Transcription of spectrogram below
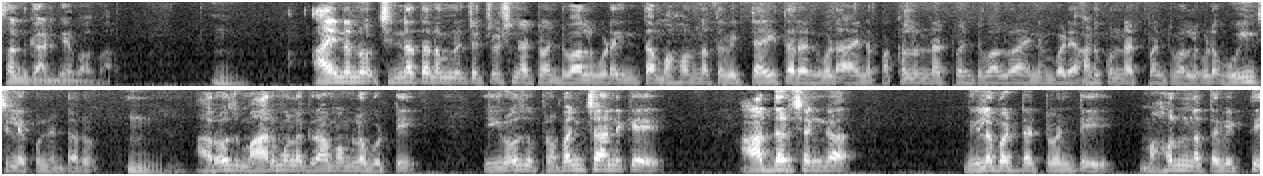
సంత్ గాడ్గే బాబా. ఆయనను చిన్నతనం నుంచి చూసినటువంటి వాళ్ళు కూడా ఇంత మహోన్నత వ్యక్తి అవుతారని కూడా ఆయన పక్కన ఉన్నటువంటి వాళ్ళు ఆయన వెంబడి ఆడుకున్నటువంటి వాళ్ళు కూడా ఊహించలేకుండా ఉంటారు. ఆ రోజు మారుమూల గ్రామంలో పుట్టి ఈరోజు ప్రపంచానికే ఆదర్శంగా నిలబడ్డటువంటి మహోన్నత వ్యక్తి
